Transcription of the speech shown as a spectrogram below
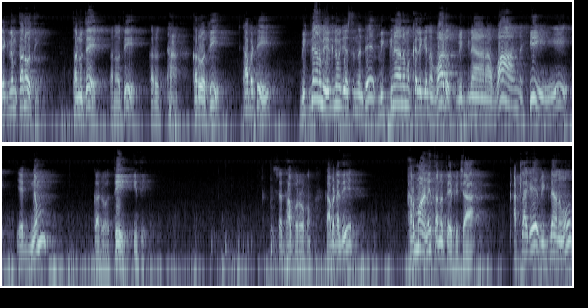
యజ్ఞం తనోతి. తనుతే తనోతి కరో కరోతి. కాబట్టి విజ్ఞానం యజ్ఞం చేస్తుందంటే విజ్ఞానము కలిగిన వాడు. విజ్ఞానవాన్ హి యజ్ఞం కరోతి ఇది. శ్రద్ధాపూర్వకం. కాబట్టి అది కర్మాణి తను తేపిచ అట్లాగే విజ్ఞానము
